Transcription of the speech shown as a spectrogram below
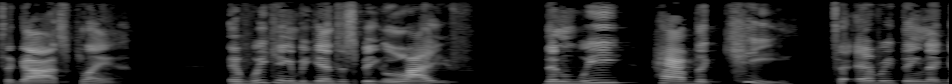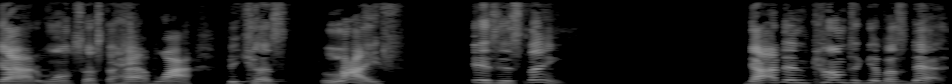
to God's plan. If we can begin to speak life, then we have the key to everything that God wants us to have. Why? Because life is his thing. God didn't come to give us death.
